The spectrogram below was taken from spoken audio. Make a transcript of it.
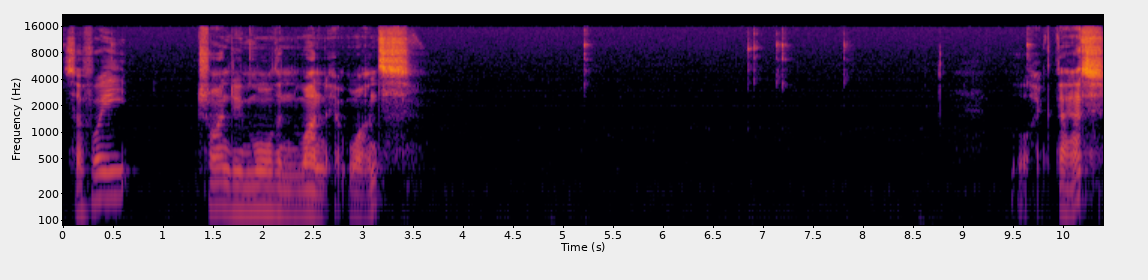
So if we try and do more than one at once, like that.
